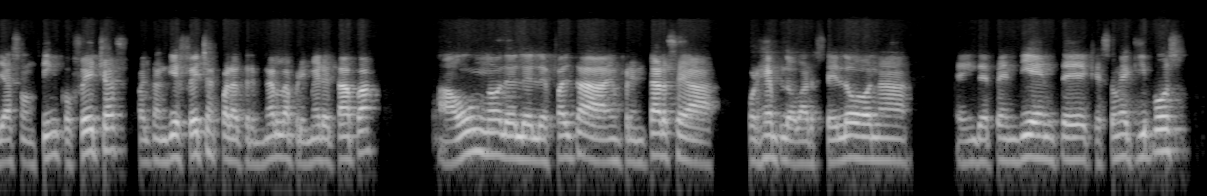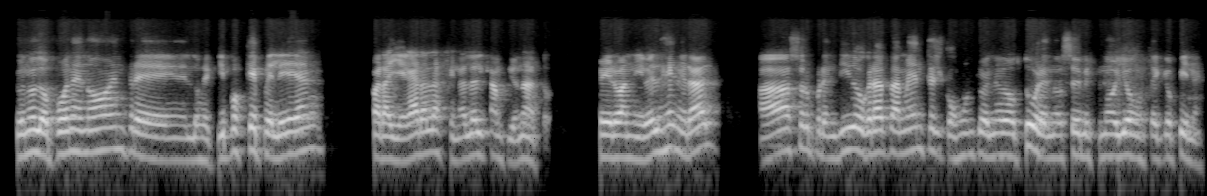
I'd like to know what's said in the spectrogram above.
ya son cinco fechas, faltan diez fechas para terminar la primera etapa. Aún no le, le, falta enfrentarse a, por ejemplo, Barcelona, e Independiente, que son equipos que uno lo pone no entre los equipos que pelean para llegar a la final del campeonato. Pero a nivel general ha sorprendido gratamente el conjunto del 9 de octubre. No sé, mi estimado John, ¿usted qué opina?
